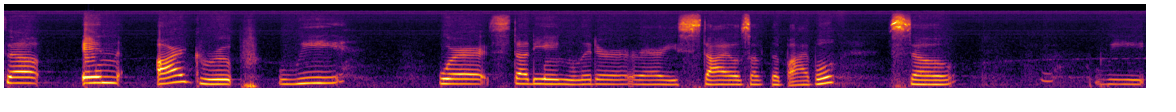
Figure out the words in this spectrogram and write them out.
So, in our group, we were studying literary styles of the Bible. So, we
